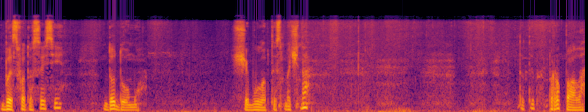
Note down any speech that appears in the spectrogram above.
без фотосесії додому. Ще була б ти смачна, то ти б пропала.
